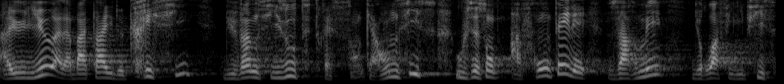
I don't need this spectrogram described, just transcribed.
a eu lieu à la bataille de Crécy du 26 août 1346, où se sont affrontées les armées du roi Philippe VI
